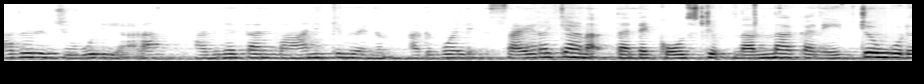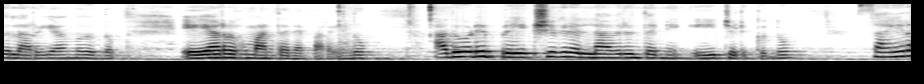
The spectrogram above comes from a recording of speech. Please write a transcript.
അതൊരു ജോലിയാണ്. അതിനെ താൻ മാനിക്കുന്നുവെന്നും അതുപോലെ സൈറയ്ക്കാണ് തന്റെ കോസ്റ്റ്യൂം നന്നാക്കാൻ ഏറ്റവും കൂടുതൽ അറിയാവുന്നതെന്നും എ ആർ റഹ്മാൻ തന്നെ പറയുന്നു. അതോടെ പ്രേക്ഷകരെല്ലാവരും തന്നെ ഏറ്റെടുക്കുന്നു. സൈറ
